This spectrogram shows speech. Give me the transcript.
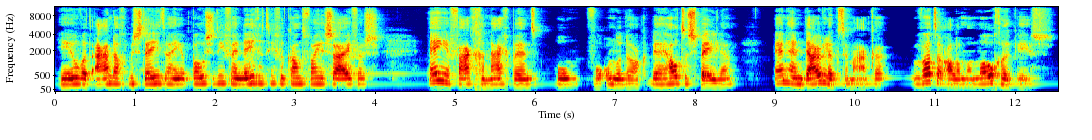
heel wat aandacht besteedt aan je positieve en negatieve kant van je cijfers en je vaak geneigd bent om voor onderdak de held te spelen en hen duidelijk te maken wat er allemaal mogelijk is.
